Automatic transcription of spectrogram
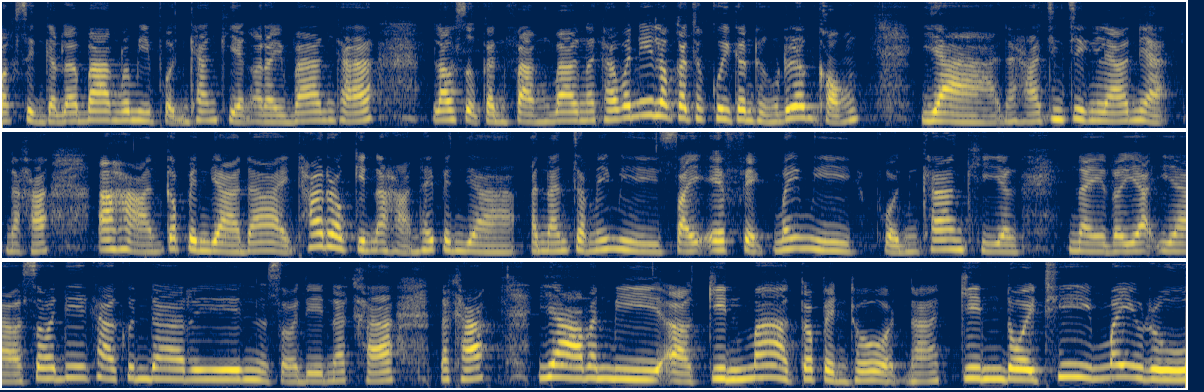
วัคซีนกันแล้วบ้างแล้วมีผลข้างเคียงอะไรบ้างคะเล่าสู่กันฟังบ้างนะคะ วันนี้เราก็จะคุยกันถึงเรื่องของยานะคะ จริงๆแล้วเนี่ยนะคะ อาหารก็เป็นยาได้ ถ้าเรากินอาหารให้เป็นยา อันนั้นจะไม่มี side effect ไม่มีผลข้างเคียงในระยะยาว สวัสดีค่ะ คุณดาริน สวัสดีนะคะนะคะ ยามันมีกินมากก็เป็นโทษนะกินโดยที่ไม่รู้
